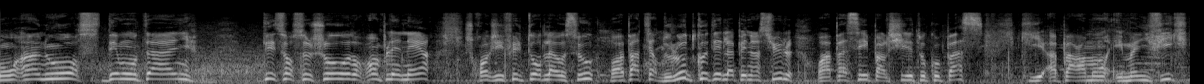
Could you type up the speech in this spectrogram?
Bon, un ours, des montagnes, des sources chaudes en plein air. Je crois que j'ai fait le tour de la Osu. On va partir de l'autre côté de la péninsule. On va passer par le Chiletoko Pass qui apparemment est magnifique.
